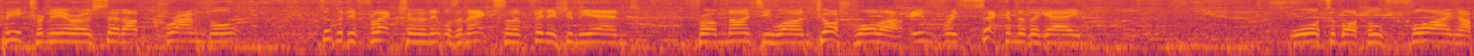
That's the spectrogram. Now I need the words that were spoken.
Pietranero set up Crandall, took a deflection, and it was an excellent finish in the end from 91. Josh Waller in for his second of the game. Water bottle flying up.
